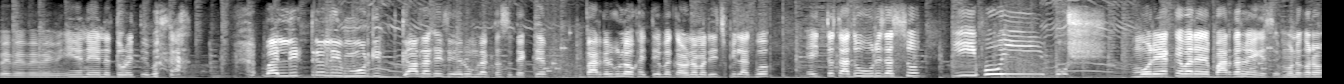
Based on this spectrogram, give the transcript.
ভাই ভাই ভাই ভাই, এনে এনে দৌড়াইতে। ভাই লিটারালি মুরগি গাঁজা খাইছে এরকম লাগতেছে দেখতে। বার্গার গুলাও খাইতে হবে, কারণ আমার এইচপি লাগবো। এই তো চাদু উড়ে যাচ্ছ। ই ফুই পুশ। মরে একেবারে বার্গার হয়ে গেছে। মনে করো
